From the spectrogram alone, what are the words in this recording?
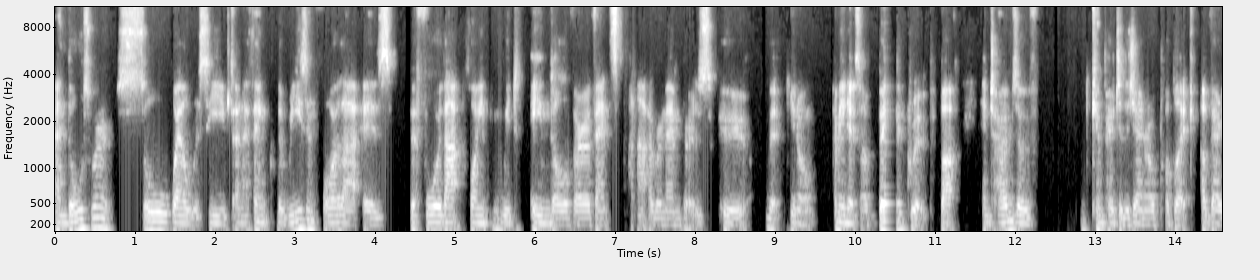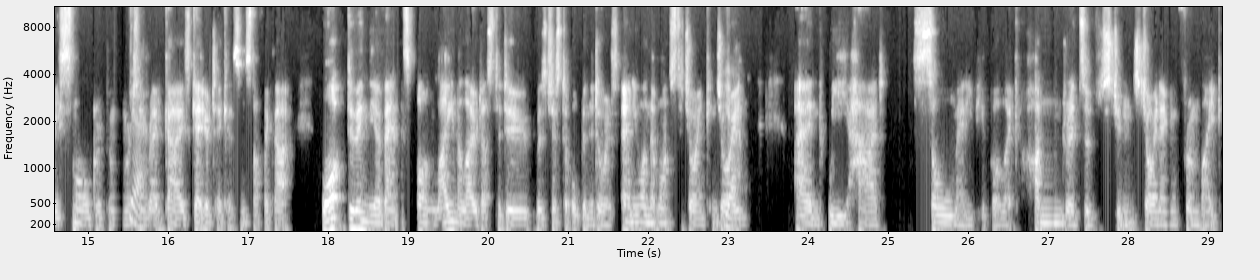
and those were so well received and i think the reason for that is before that point we'd aimed all of our events at our members who you know i mean it's a big group but in terms of compared to the general public a very small group and we're saying right guys get your tickets and stuff like that. What doing the events online allowed us to do was just to open the doors. Anyone that wants to join can Yeah. join. And we had so many people like hundreds of students joining from like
